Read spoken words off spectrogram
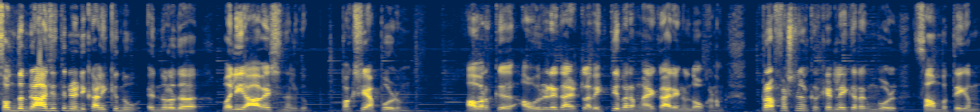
സ്വന്തം രാജ്യത്തിന് വേണ്ടി കളിക്കുന്നു എന്നുള്ളത് വലിയ ആവേശം നൽകും. പക്ഷേ അപ്പോഴും അവർക്ക് അവരുടേതായിട്ടുള്ള വ്യക്തിപരമായ കാര്യങ്ങൾ നോക്കണം. പ്രൊഫഷണൽ ക്രിക്കറ്റിലേക്ക് ഇറങ്ങുമ്പോൾ സാമ്പത്തികം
